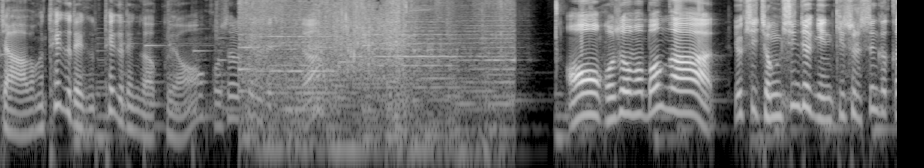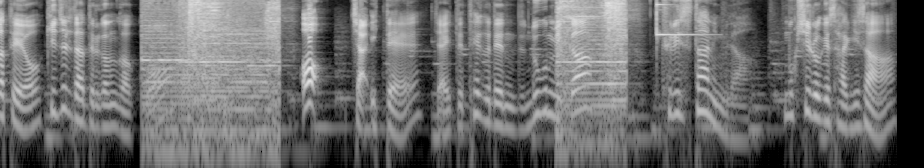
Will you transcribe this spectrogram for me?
자, 방금 tag된, tag된 것 같고요. 고서로 tag됐습니다. 어, 고서 뭐 뭔가 역시 정신적인 기술을 쓴 것 같아요. 기절 다 들어간 것 같고. 어, 자, 이때. 자, 이때 태그됐는데 누굽니까? 트리스탄입니다. 묵시록의 사기사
